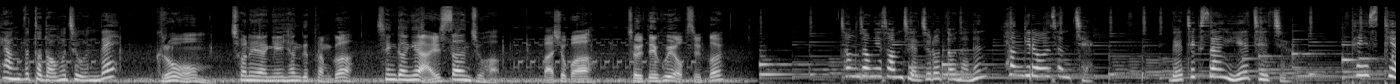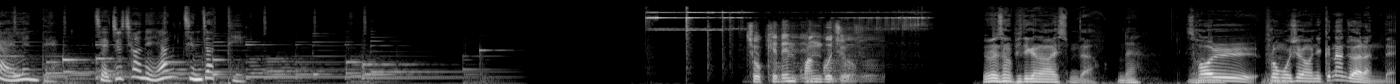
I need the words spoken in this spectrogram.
향부터 너무 좋은데? 그럼 천혜향의 향긋함과 생강의 알싸한 조합 마셔봐 절대 후회 없을걸? 청정의 섬 제주로 떠나는 향기로운 산책. 내 책상 위의 제주. 테이스티 아일랜드. 제주 천혜향 진저티. 좋게 된 광고주. 유면상 PD가 나와 있습니다. 네. 설 프로모션이 끝난 줄 알았는데.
